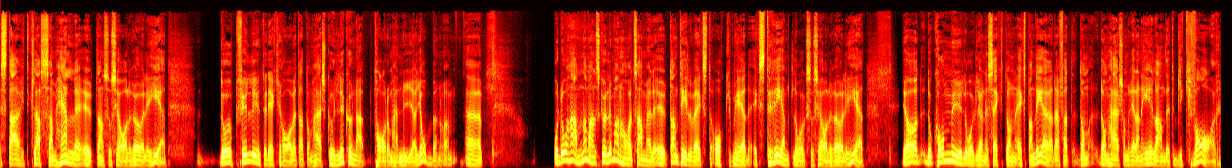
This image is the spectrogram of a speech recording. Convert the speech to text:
starkt klassamhälle utan social rörlighet då uppfyller ju inte det kravet att de här skulle kunna ta de här nya jobben. Eh, och då hamnar man, skulle man ha ett samhälle utan tillväxt och med extremt låg social rörlighet, Ja, då kommer ju låglönesektorn expandera därför att de, de här som redan är i landet blir kvar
